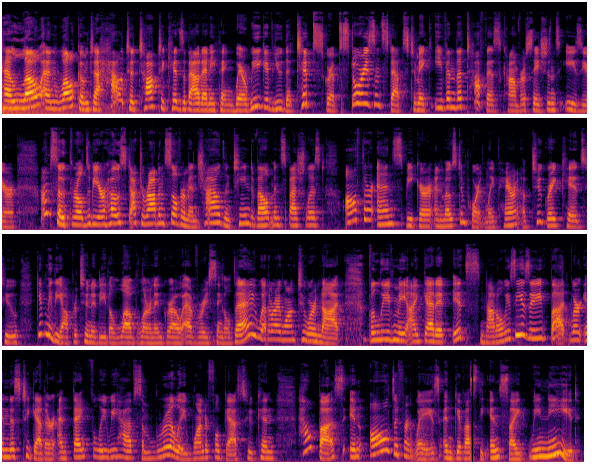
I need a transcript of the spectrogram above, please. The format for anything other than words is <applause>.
Hello and welcome to How to Talk to Kids About Anything, where we give you the tips, scripts, stories, and steps to make even the toughest conversations easier. I'm so thrilled to be your host, Dr. Robin Silverman, child and teen development specialist, author and speaker, and most importantly, parent of two great kids who give me the opportunity to love, learn, and grow every single day, whether I want to or not. Believe me, I get it. It's not always easy, but we're in this together, and thankfully, we have some really wonderful guests who can help us in all different ways and give us the insight we need.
